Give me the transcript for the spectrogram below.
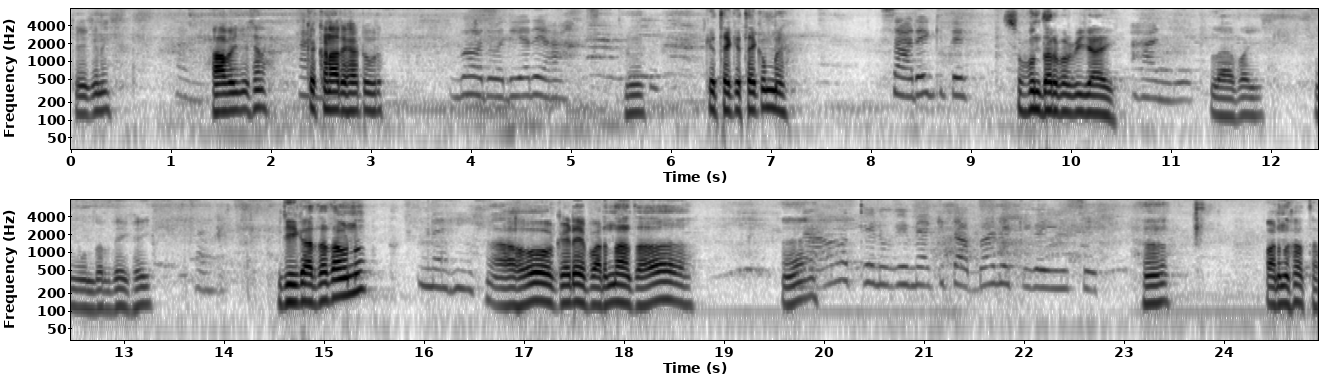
ਠੀਕ ਨਹੀਂ? ਹਾਂ ਬਈ ਜਸ਼ਨ ਕਿੱਕਣਾ ਰਿਹਾ ਟੂਰ ਬਹੁਤ ਵਧੀਆ ਰਿਹਾ। ਕਿੱਥੇ ਕਿੱਥੇ ਘੁੰਮੇ? ਸਾਰੇ ਕਿਤੇ। ਸਮੁੰਦਰ ਪਰ ਵੀ ਜਾਏ। ਲੈ ਭਾਈ ਸਮੁੰਦਰ ਦੇਖਿਆ ਹੀ ਜੀ ਕਰਦਾ ਤਾਂ ਉਹਨੂੰ? ਨਹੀਂ। ਆਹੋ ਕਿਹੜੇ ਪੜਨਾ ਤਾਂ ਹੈ? ਨਾ ਉੱਥੇ ਨੂੰ ਵੀ ਮੈਂ ਕਿਤਾਬਾਂ ਲੈ ਕੇ ਗਈ ਸੀ। ਹਾਂ ਪੜਨ ਖਾਤਾ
